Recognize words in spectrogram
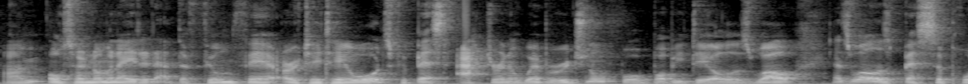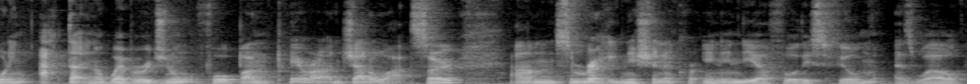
Um, also nominated at the Filmfare OTT Awards for Best Actor in a Web Original for Bobby Deol as well, as well as Best Supporting Actor in a Web Original for Banpera Jadawat. So um, some recognition in India for this film as well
